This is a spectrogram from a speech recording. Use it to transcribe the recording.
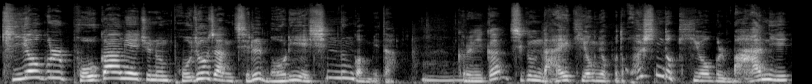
기억을 보강해주는 보조 장치를 머리에 심는 겁니다. 음. 그러니까 지금 나의 기억력보다 훨씬 더 기억을 많이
